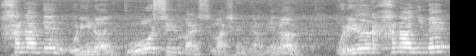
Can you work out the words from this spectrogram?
하나 된 우리는 무엇을 말씀하셨냐면은 우리는 하나님의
